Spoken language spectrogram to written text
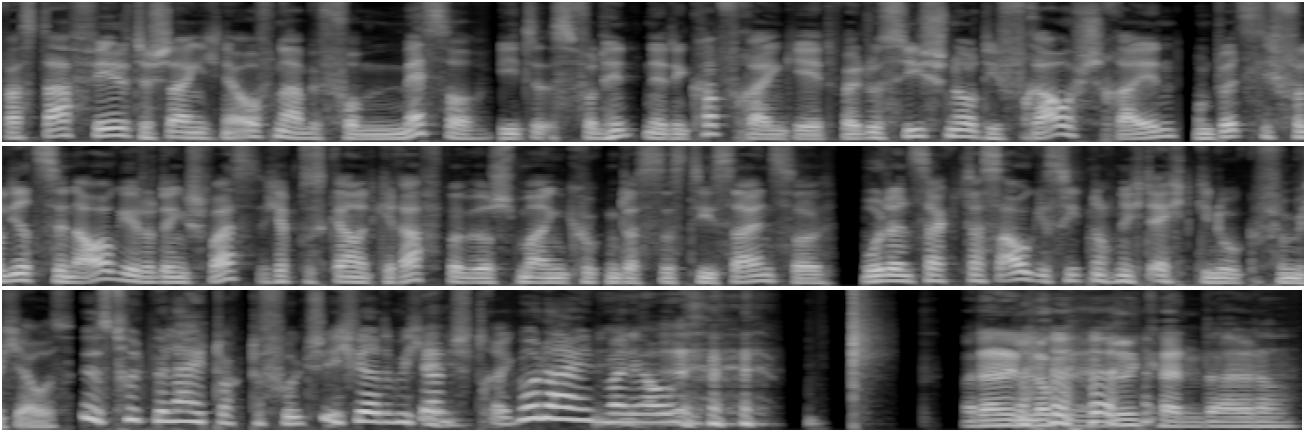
was da fehlt, ist eigentlich eine Aufnahme vom Messer, wie das von hinten in den Kopf reingeht, weil du siehst nur die Frau schreien und plötzlich verliert sie ein Auge und du denkst, was? Ich habe das gar nicht gerafft beim ersten Mal angucken, dass das die sein soll. Wo dann sagt, das Auge sieht noch nicht echt genug für mich aus. Es tut mir leid, Dr. Fulci, ich werde mich anstrengen. Oh nein, meine Augen. Und dann eine lockere Rückhand, Alter.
